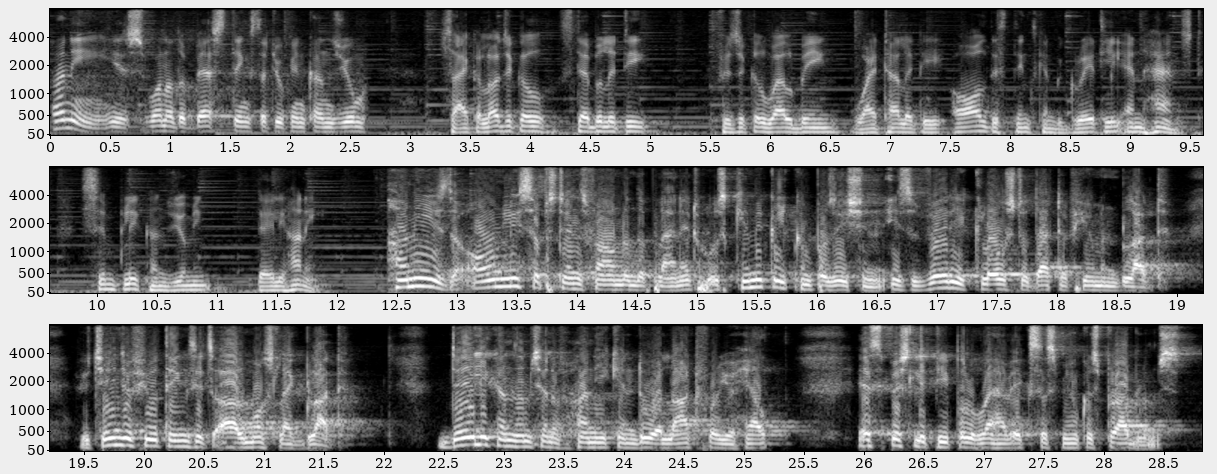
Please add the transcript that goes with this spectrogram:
Honey is one of the best things that you can consume. Psychological stability, physical well-being, vitality, all these things can be greatly enhanced simply consuming daily honey. Honey is the only substance found on the planet whose chemical composition is very close to that of human blood. If you change a few things, it's almost like blood. Daily consumption of honey can do a lot for your health, especially people who have excess mucus problems.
